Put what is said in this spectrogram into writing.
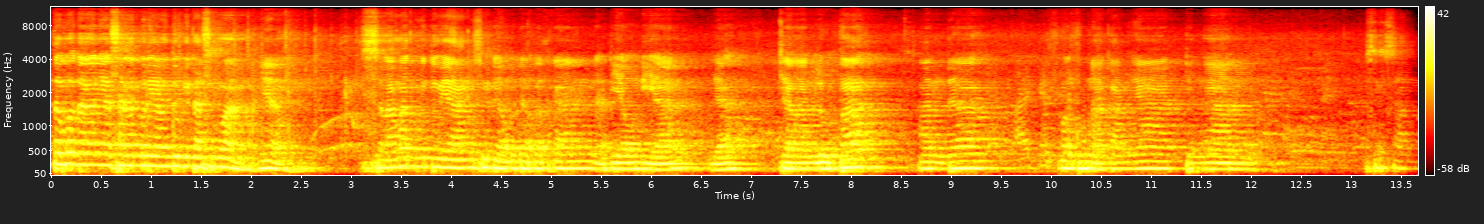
tepuk tangannya sangat meriah untuk kita semua. Ya. Selamat untuk yang sudah mendapatkan hadiah undian. Ya. Jangan lupa Anda menggunakannya dengan seksama.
